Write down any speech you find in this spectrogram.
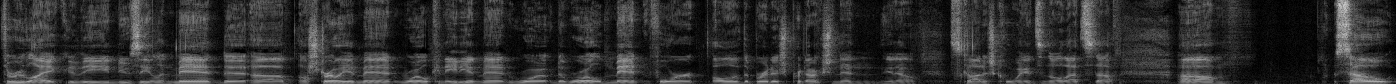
through like the New Zealand Mint, the uh, Australian Mint, Royal Canadian Mint, Royal, the Royal Mint for all of the British production and you know Scottish coins and all that stuff. Um, so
